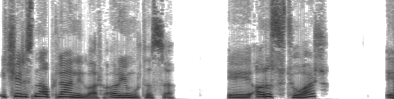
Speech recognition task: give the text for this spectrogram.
İçerisinde aplanil var, arı yumurtası. E, arı sütü var. E,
